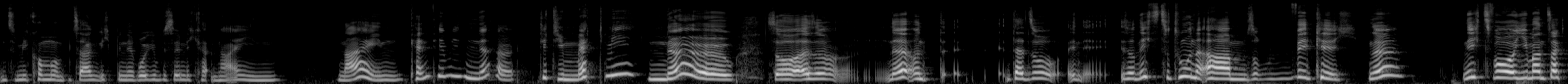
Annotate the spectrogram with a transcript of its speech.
äh, zu mir kommen und sagen, ich bin eine ruhige Persönlichkeit. Nein. Nein. Kennt ihr mich? No. Did you met me? No. So, also, ne, und dann so, so nichts zu tun haben, so wirklich, ne? Nichts, wo jemand sagt,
